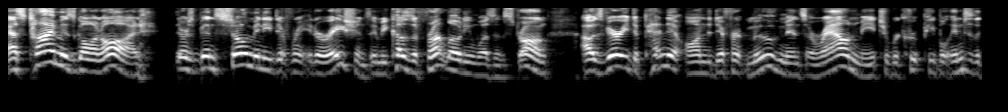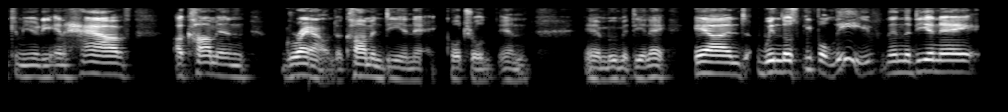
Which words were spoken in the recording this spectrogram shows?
As time has gone on, there's been so many different iterations. And because the front loading wasn't strong, I was very dependent on the different movements around me to recruit people into the community and have a common ground, a common DNA, cultural and, and movement DNA. And when those people leave, then the DNA,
